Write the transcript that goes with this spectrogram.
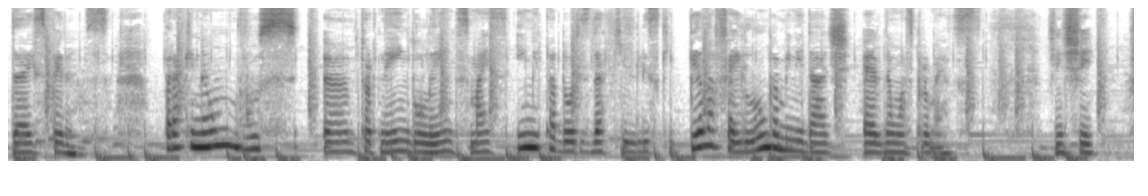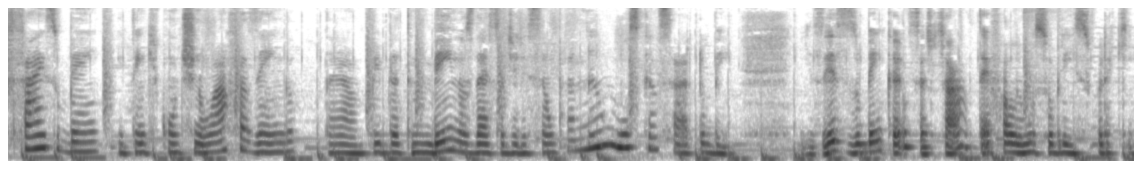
da esperança para que não vos uh, torneiem indolentes, mas imitadores daqueles que, pela fé e longanimidade, herdam as promessas. A gente faz o bem e tem que continuar fazendo. Né? A Bíblia também nos dá essa direção para não nos cansar do bem. E às vezes o bem cansa, já até falamos sobre isso por aqui.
